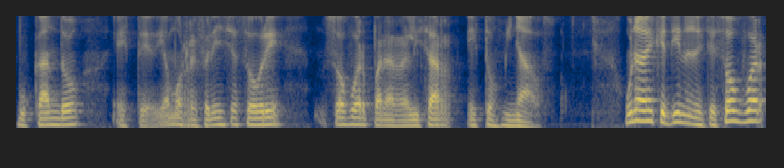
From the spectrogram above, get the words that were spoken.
buscando, este, digamos, referencias sobre software para realizar estos minados. Una vez que tienen este software,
